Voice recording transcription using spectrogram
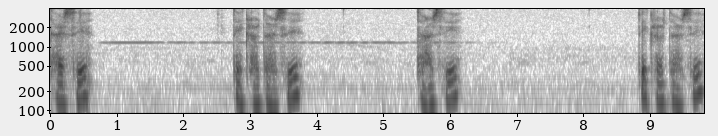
Tersi. Tekrar tersi. Tersi. Tekrar tersi.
